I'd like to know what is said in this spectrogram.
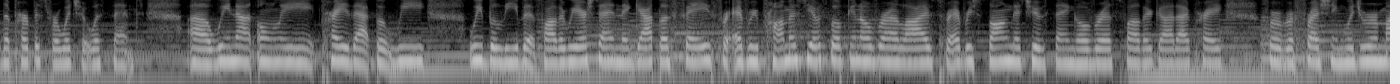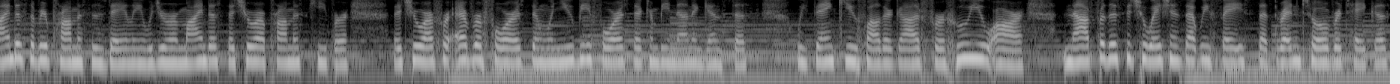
the purpose for which it was sent. Uh, we not only pray that, but we we believe it, Father. We are standing in the gap of faith for every promise you have spoken over our lives, for every song that you have sang over us, Father God. I pray for refreshing. Would you remind us of your promises daily? Would you remind us that you are a promise keeper, that you are forever for us, and when you be for us, there can be none against us. We thank you, Father God, for who you are, not for the situations that we face that threaten to overtake us,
